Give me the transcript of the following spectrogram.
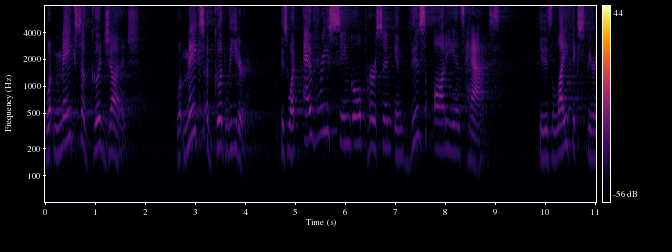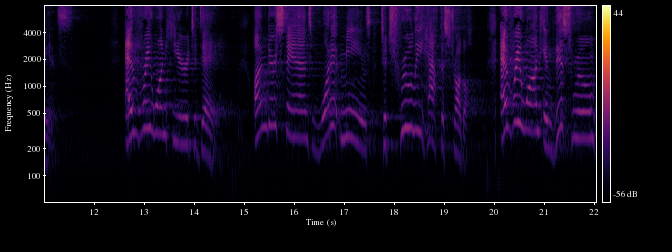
What makes a good judge, what makes a good leader, is what every single person in this audience has it is life experience. Everyone here today understands what it means to truly have to struggle. Everyone in this room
